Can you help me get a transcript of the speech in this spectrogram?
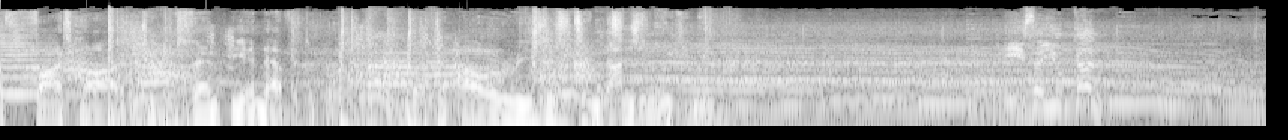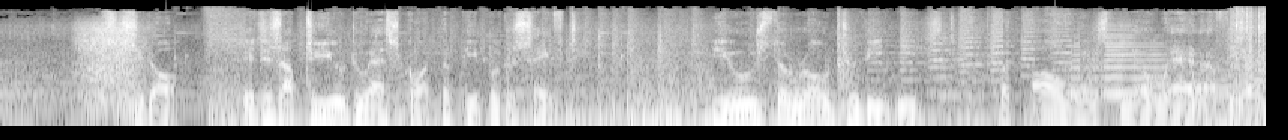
have fought hard to prevent the inevitable, but our resistance is weakening. Kichiro, it is up to you to escort the people to safety. Use the road to the east, but always be aware of the enemy.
